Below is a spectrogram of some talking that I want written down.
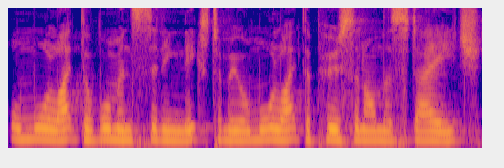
or more like the woman sitting next to me, or more like the person on the stage.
